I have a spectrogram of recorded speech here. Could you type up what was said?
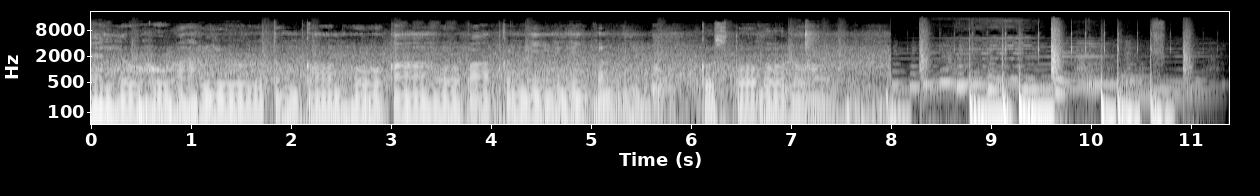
Hello who are you तुम कौन हो? कहाँ हो? बात करनी नहीं करनी। कुछ तो बोलो।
